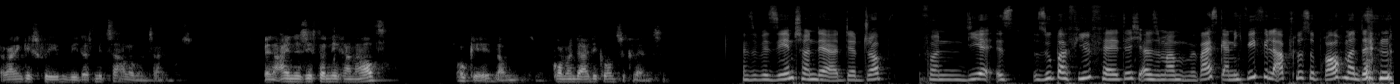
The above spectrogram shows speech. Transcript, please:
reingeschrieben, wie das mit Zahlungen sein muss. Wenn einer sich dann nicht anhält, okay, dann kommen da die Konsequenzen. Also wir sehen schon, der, der Job von dir ist super vielfältig. Also man weiß gar nicht, wie viele Abschlüsse braucht man denn,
